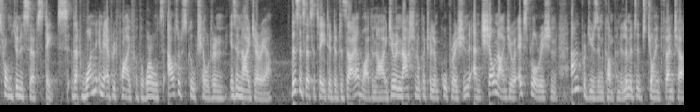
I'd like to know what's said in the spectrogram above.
from UNICEF states that one in every five of the world's out-of-school children is in Nigeria. This necessitated the desire by the Nigerian National Petroleum Corporation and Shell Nigeria Exploration and Producing Company Limited joint venture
